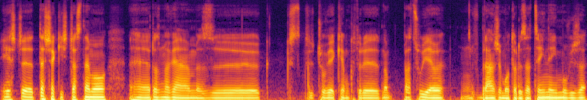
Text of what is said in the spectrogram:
Jeszcze też jakiś czas temu rozmawiałem z człowiekiem, który no, pracuje w branży motoryzacyjnej i mówi, że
